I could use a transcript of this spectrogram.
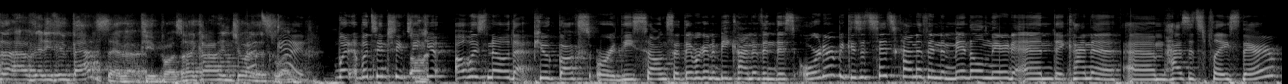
don't have anything bad to say about Pukebox. I can't enjoy That's this good. one. What, what's interesting, did you always know that Pukebox or these songs that they were going to be kind of in this order? Because it sits kind of in the middle near the end. It kind of um, has its place there.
